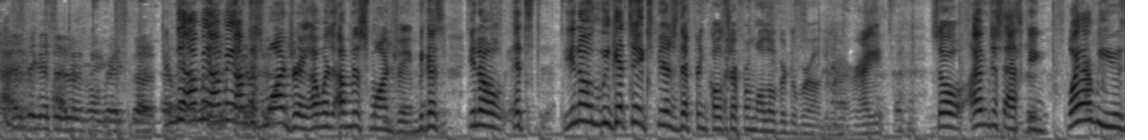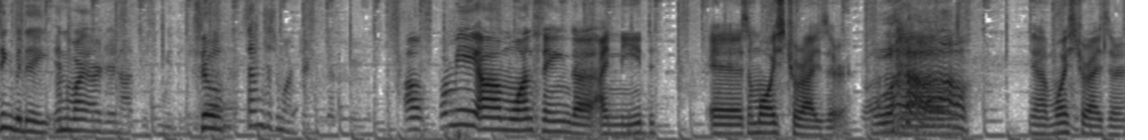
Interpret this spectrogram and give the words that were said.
I think I should have Hindi, I mean, I mean, I'm just wondering. I was, I'm just wondering because you know, it's you know, we get to experience different culture from all over the world, right? So I'm just asking, why are we using bidet and why are they not using bidet? So, so I'm just wondering. Um, for me, um, one thing that I need is a moisturizer. Wow. Yeah, moisturizer.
